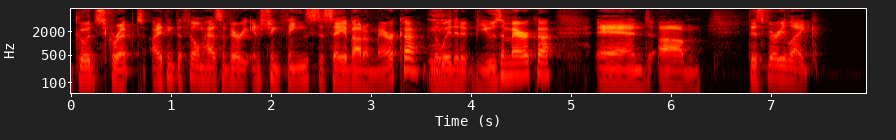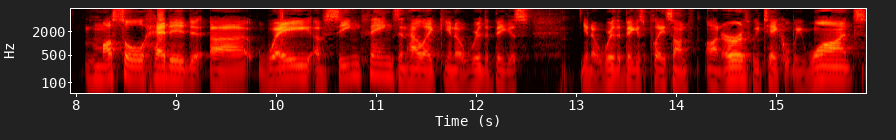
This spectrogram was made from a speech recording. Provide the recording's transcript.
good script. I think the film has some very interesting things to say about America, and the Mm. way that it views America, and um, this very like muscle-headed uh, way of seeing things, and how like you know we're the biggest, you know we're the biggest place on on earth. We take what we want.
